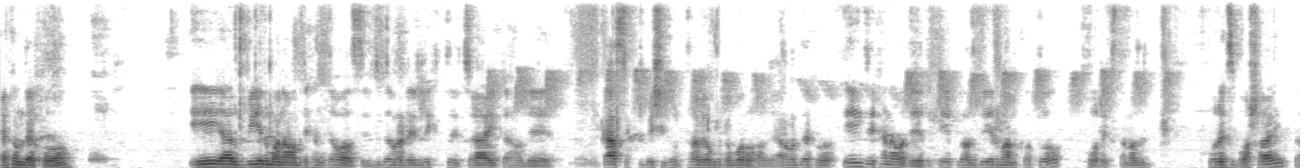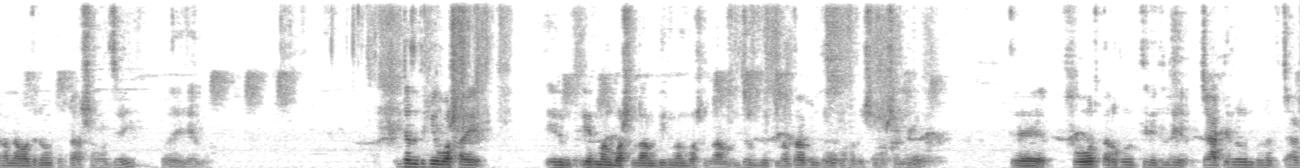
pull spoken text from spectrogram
এখন দেখো এ আর বি এর মান আমাদের এখানে দেওয়া আছে। যদি আমরা এটা লিখতে চাই, তাহলে কাজ একটু বেশি করতে হবে, অঙ্কটা বড় হবে। আর আমরা দেখো, এই যেখানে আমাদের এ প্লাস বি এর মান কত? ফোর এক্স আমরা যদি ফোর এক্স বসাই, তাহলে আমাদের অঙ্কটা সহজেই হয়ে গেল। এটা যদি কেউ বসায়, এর এর মান বসালাম, বির মান বসালাম যোগ দেখলাম তাও কিন্তু অঙ্ক হবে, সমস্যা নেই। তো ফোর তার উপর থেকে দিলে চার তিন গুণ করলে, চার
